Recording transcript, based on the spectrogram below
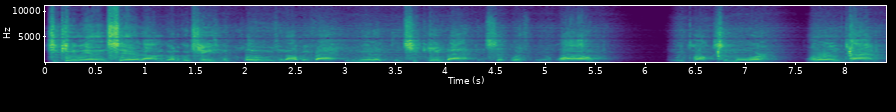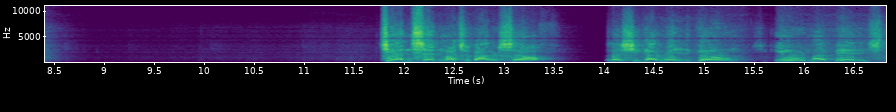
she came in and said, I'm going to go change my clothes and I'll be back in a minute. And she came back and sat with me a while. And we talked some more on our own time. She hadn't said much about herself, but as she got ready to go, she came over to my bed and she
